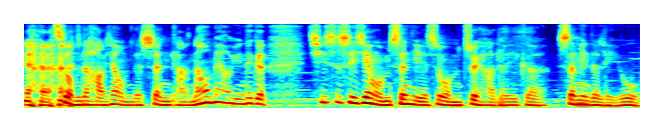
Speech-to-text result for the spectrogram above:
是我们的好像我们的圣堂，然后庙宇那个其实是一件我们身体也是我们最好的一个生命的礼物。嗯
